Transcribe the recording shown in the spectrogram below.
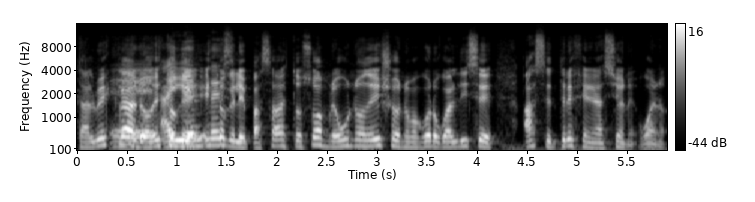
Tal vez, claro, Eh, esto, que, entes- esto que le pasaba a estos hombres, uno de ellos, no me acuerdo cuál, dice, hace tres generaciones. Bueno,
